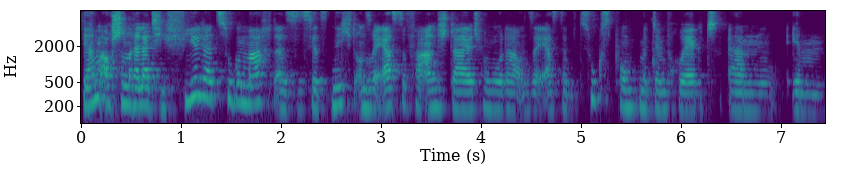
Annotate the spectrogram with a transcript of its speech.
Wir haben auch schon relativ viel dazu gemacht. Also es ist jetzt nicht unsere erste Veranstaltung oder unser erster Bezugspunkt mit dem Projekt. Ähm, Im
